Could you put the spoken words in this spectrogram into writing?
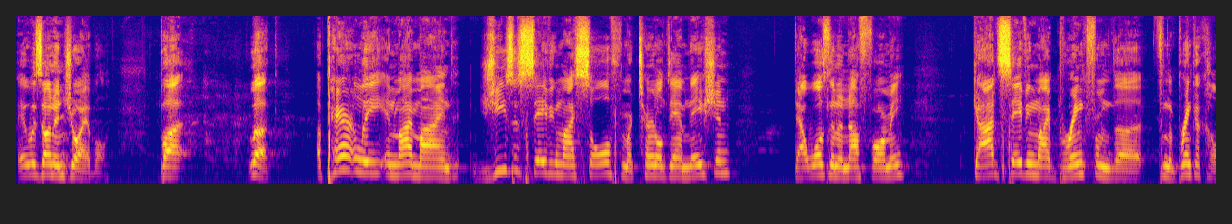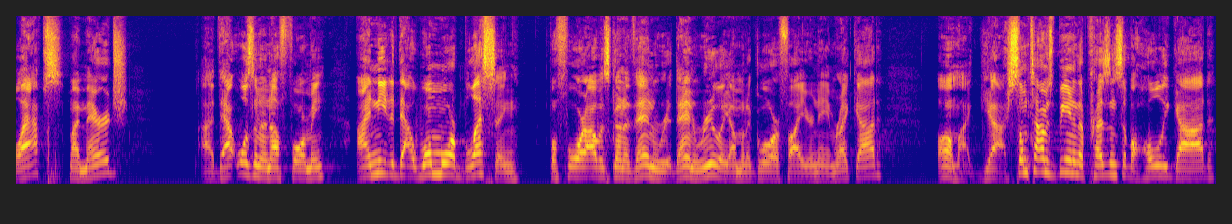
It was unenjoyable. But look, apparently in my mind, Jesus saving my soul from eternal damnation, that wasn't enough for me. God saving my brink from the, from the brink of collapse, my marriage, uh, that wasn't enough for me. I needed that one more blessing before I was going to then, re- then really, I'm going to glorify your name, right, God? Oh my gosh. Sometimes being in the presence of a holy God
